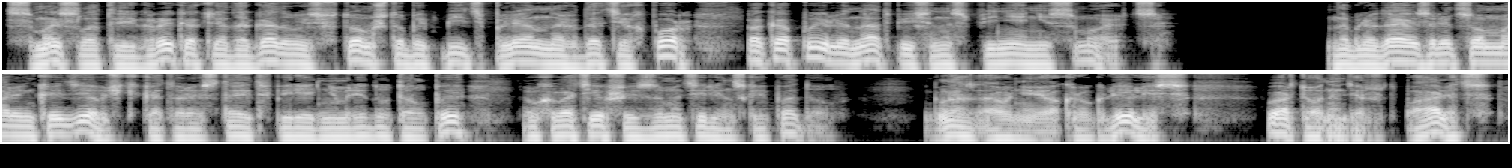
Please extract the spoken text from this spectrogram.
Смысл этой игры, как я догадываюсь, в том, чтобы бить пленных до тех пор, пока пыль и надписи на спине не смоются. Наблюдаю за лицом маленькой девочки, которая стоит в переднем ряду толпы, ухватившись за материнский подол. Глаза у нее округлились, во рту она держит палец —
